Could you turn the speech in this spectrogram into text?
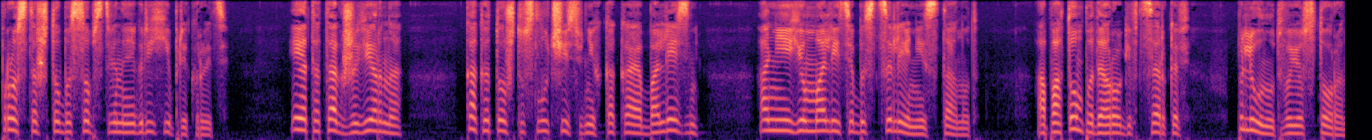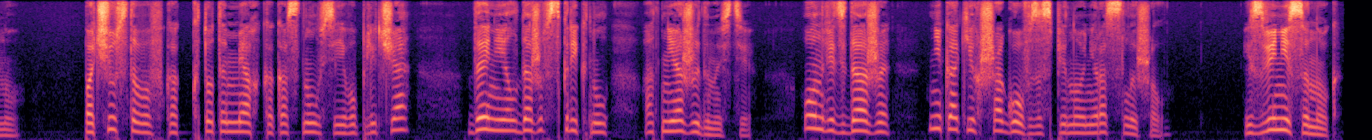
просто чтобы собственные грехи прикрыть. И это так же верно, как и то, что случись у них какая болезнь, они ее молить об исцелении станут, а потом по дороге в церковь плюнут в ее сторону. Почувствовав, как кто-то мягко коснулся его плеча, Дэниел даже вскрикнул от неожиданности. Он ведь даже никаких шагов за спиной не расслышал. «Извини, сынок»,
